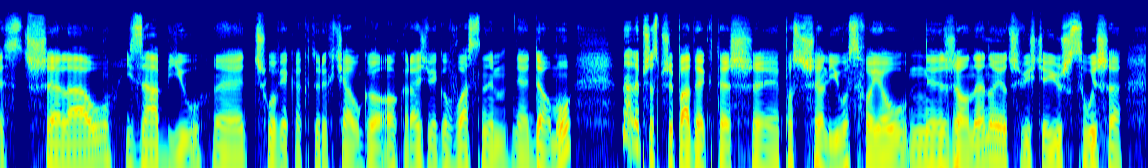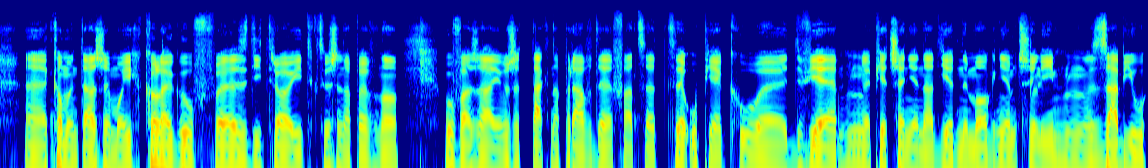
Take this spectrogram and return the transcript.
e, strzelał i zabił e, człowieka, który chciał go okraść w jego własnym domu, no ale przez przypadek też e, postrzelił swoją żonę. No i oczywiście już słyszę e, komentarze moich kolegów e, z Detroit, którzy na pewno uważają, że tak naprawdę facet upiekł dwie pieczenie nad jednym ogniem, czyli zabił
